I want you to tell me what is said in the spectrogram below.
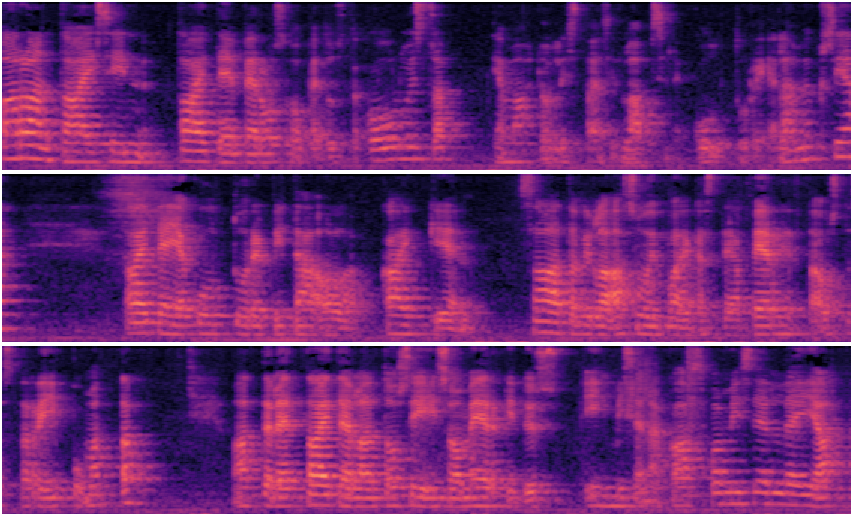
parantaisin taiteen perusopetusta kouluissa ja mahdollistaisin lapsille kulttuurielämyksiä. Taiteen ja kulttuuri pitää olla kaikkien saatavilla asuinpaikasta ja perhetaustasta riippumatta. Ajattelen, että taiteella on tosi iso merkitys ihmisenä kasvamiselle ja,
